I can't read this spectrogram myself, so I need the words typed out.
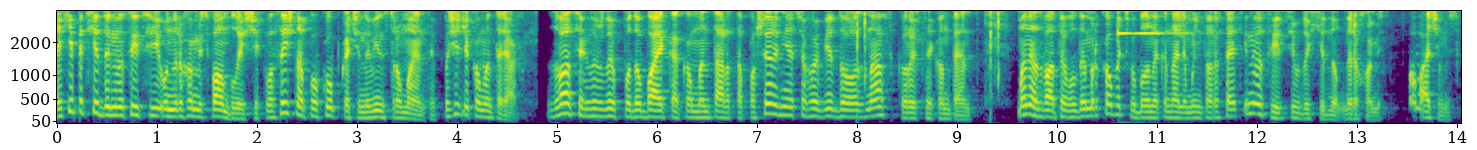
Який підхід до інвестицій у нерухомість вам ближче? Класична покупка чи нові інструменти? Пишіть у коментарях. З вас, як завжди, вподобайка, коментар та поширення цього відео. З нас корисний контент. Мене звати Володимир Кобець. Ви були на каналі Монітор Естейт. Інвестиції в дохідну нерухомість. Побачимось.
